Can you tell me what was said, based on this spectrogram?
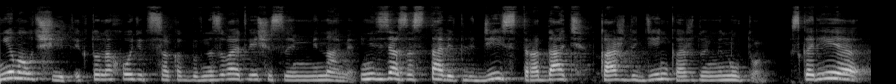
не молчит и кто находится, как бы называет вещи своими именами. И нельзя заставить людей страдать каждый день, каждую минуту. Скорее,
